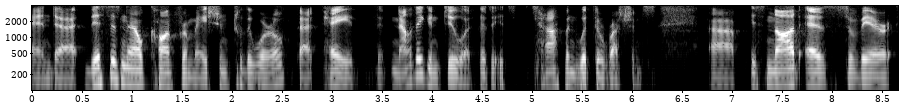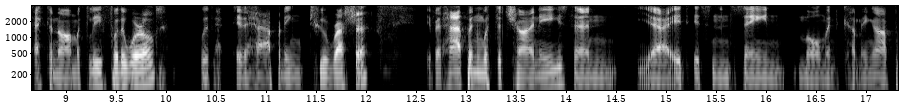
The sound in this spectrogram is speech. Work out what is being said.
and uh, this is now confirmation to the world that hey th- now they can do it because it's it's happened with the russians. Uh, it's not as severe economically for the world with it happening to russia. If it happened with the chinese then yeah it, it's an insane moment coming up.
